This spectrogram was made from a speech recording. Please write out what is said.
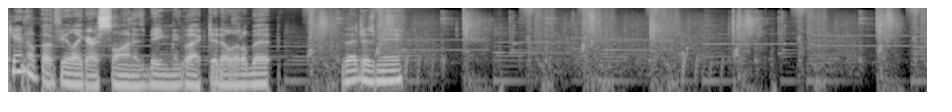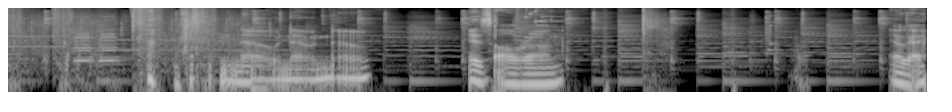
Can't help but feel like our swan is being neglected a little bit. Is that just me? no, no, no. It's all wrong. Okay.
